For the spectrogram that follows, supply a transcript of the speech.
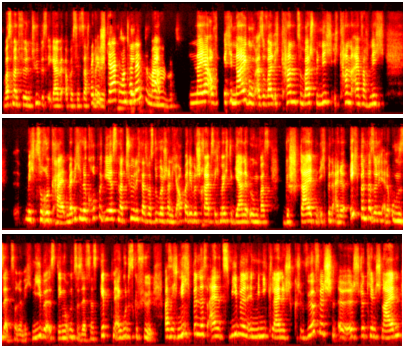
was man für ein Typ ist, egal ob es jetzt sagt. Welche Stärken und Talente man hat. Naja, auch welche Neigung. Also, weil ich kann zum Beispiel nicht, ich kann einfach nicht mich zurückhalten. Wenn ich in eine Gruppe gehe, ist natürlich das, was du wahrscheinlich auch bei dir beschreibst. Ich möchte gerne irgendwas gestalten. Ich bin eine, ich bin persönlich eine Umsetzerin. Ich liebe es, Dinge umzusetzen. Es gibt mir ein gutes Gefühl. Was ich nicht bin, ist eine Zwiebeln in mini kleine Würfelstückchen schneiden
